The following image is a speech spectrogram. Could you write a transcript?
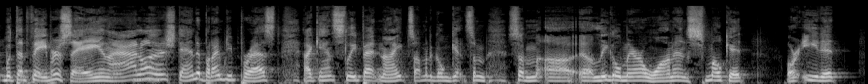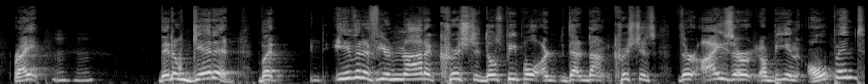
what the papers say. And I don't understand it, but I'm depressed. I can't sleep at night. So I'm going to go get some, some, uh, illegal marijuana and smoke it or eat it. Right? They don't get it. But even if you're not a Christian, those people are that are not Christians, their eyes are, are being opened.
